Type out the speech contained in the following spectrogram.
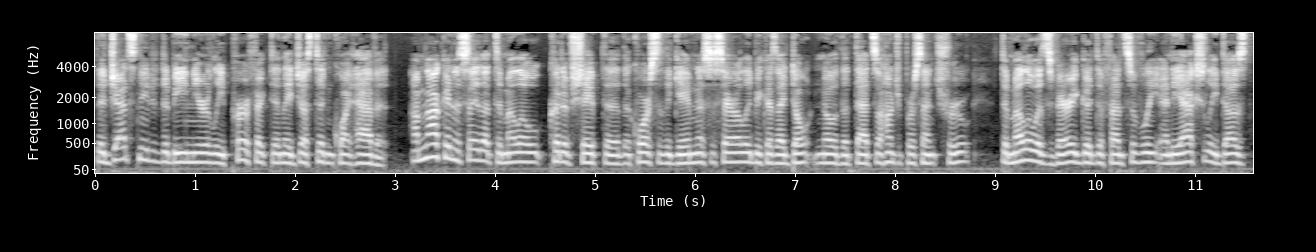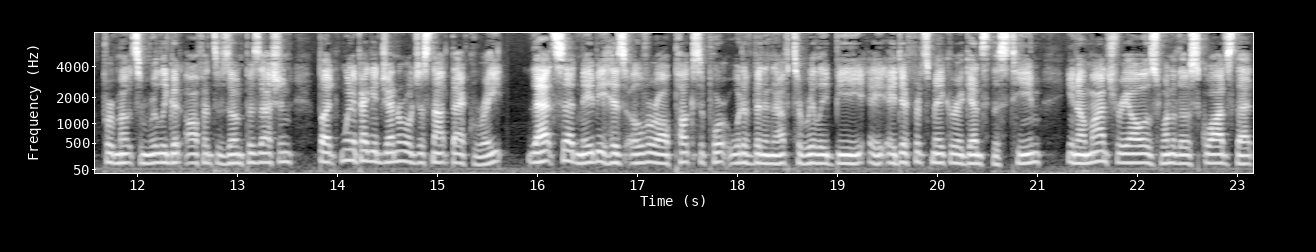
The Jets needed to be nearly perfect, and they just didn't quite have it. I'm not going to say that DeMelo could have shaped the, the course of the game necessarily because I don't know that that's 100% true. DeMelo is very good defensively, and he actually does promote some really good offensive zone possession, but Winnipeg in general just not that great. That said, maybe his overall puck support would have been enough to really be a, a difference maker against this team. You know, Montreal is one of those squads that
